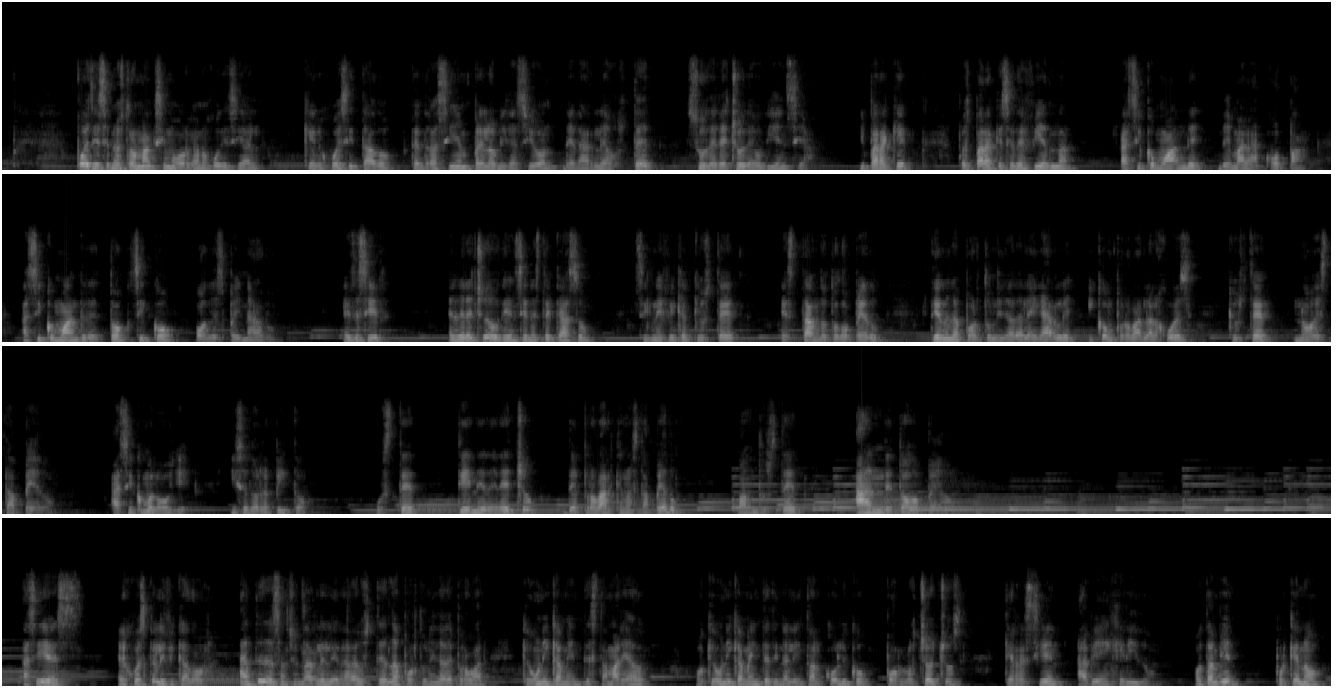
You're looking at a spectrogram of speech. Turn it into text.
pues dice nuestro máximo órgano judicial que el juez citado tendrá siempre la obligación de darle a usted su derecho de audiencia. ¿Y para qué? Pues para que se defienda, así como ande de mala copa, así como ande de tóxico o despeinado. Es decir, el derecho de audiencia en este caso significa que usted, estando todo pedo, tiene la oportunidad de alegarle y comprobarle al juez que usted no está pedo. Así como lo oye, y se lo repito, usted tiene derecho de probar que no está pedo cuando usted ande todo pedo. Así es, el juez calificador, antes de sancionarle, le dará a usted la oportunidad de probar que únicamente está mareado o que únicamente tiene aliento alcohólico por los chochos que recién había ingerido. O también, ¿por qué no?,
